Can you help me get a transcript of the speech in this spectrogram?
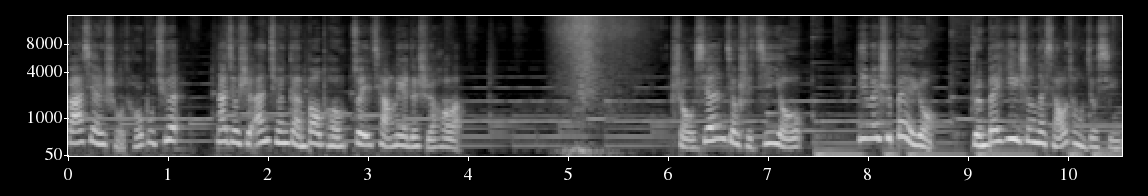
发现手头不缺，那就是安全感爆棚最强烈的时候了。首先就是机油。因为是备用，准备一升的小桶就行。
